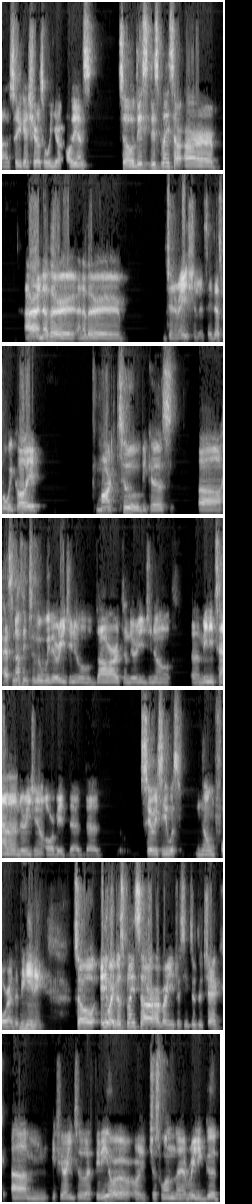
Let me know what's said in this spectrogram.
uh, so you can share also with your audience. So these these planes are are are another another generation. Let's say that's what we call it Mark II because uh, has nothing to do with the original Dart and the original uh, Mini Talon, and the original Orbit that the Series E was known for at the Mhm. beginning. So anyway, those planes are, are very interesting too to check um, if you're into FPV or, or just want a really good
